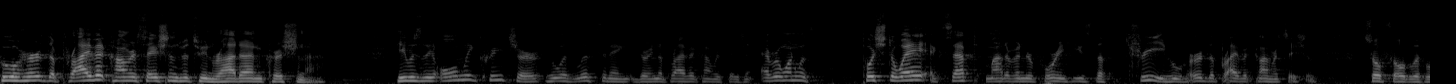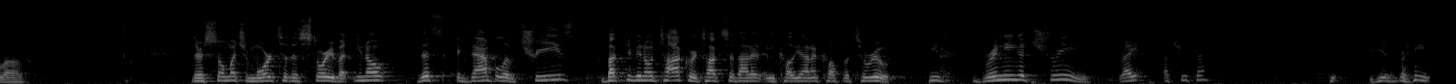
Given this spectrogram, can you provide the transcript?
who heard the private conversations between Radha and Krishna. He was the only creature who was listening during the private conversation. Everyone was pushed away except Madhavendra Puri. He's the tree who heard the private conversation, so filled with love. There's so much more to this story, but you know, this example of trees, Bhaktivinoda Thakur talks about it in Kalyana Kalpataru. He's bringing a tree, right, Achyuta? He, he's bringing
